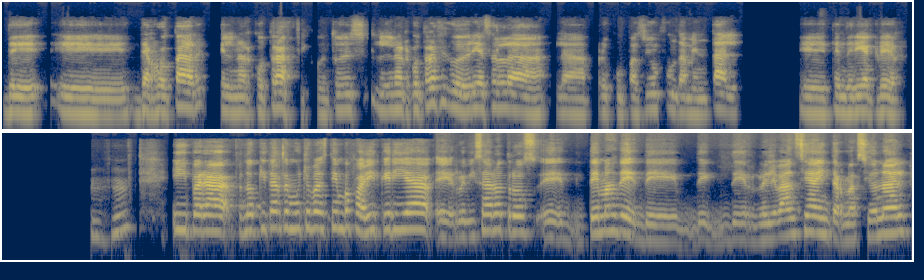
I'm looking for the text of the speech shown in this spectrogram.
de eh, derrotar el narcotráfico. Entonces, el narcotráfico debería ser la, preocupación fundamental, eh, tendería a creer. Y para no quitarte mucho más tiempo, Farid, quería eh, revisar otros temas de, de, relevancia internacional.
